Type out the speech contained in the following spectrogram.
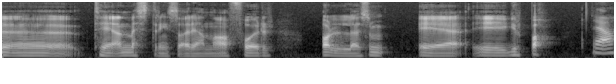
eh, til en mestringsarena for alle som er i gruppa. Ja.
